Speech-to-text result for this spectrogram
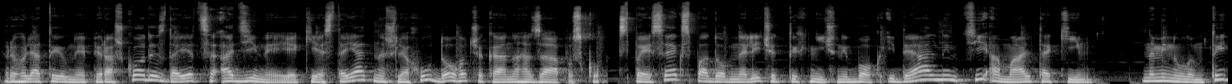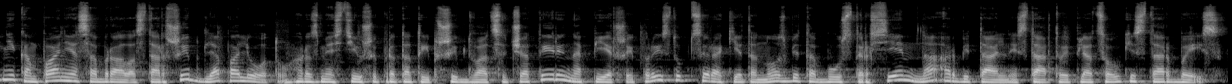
Рэгулятыўныя перашкоды здаецца адзіныя, якія стаяць на шляху доўгачаканага запуску. SpaceX падобна лічыць тэхнічны бок ідэальным ці амаль такім. На мінулым тыдні кампанія сабрала старшып для палёту, размясціўшы прататып шып 24 на першай прыступцы ракета носьбіта бустер 7 на арбітальнай стартавай пляцоўкі Starbase.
